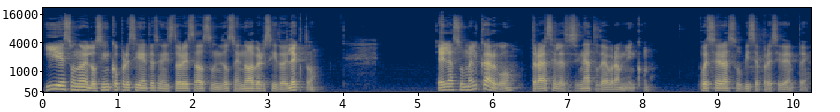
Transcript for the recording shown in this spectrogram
y es uno de los cinco presidentes en la historia de Estados Unidos en no haber sido electo. Él asume el cargo tras el asesinato de Abraham Lincoln, pues era su vicepresidente.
